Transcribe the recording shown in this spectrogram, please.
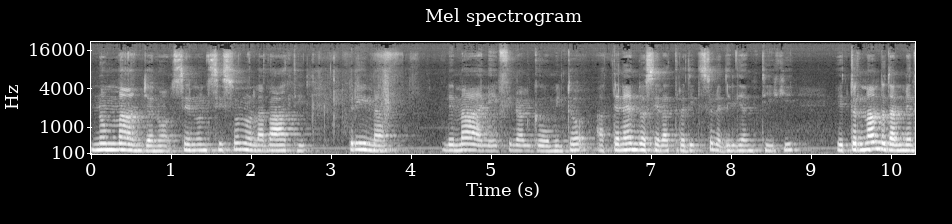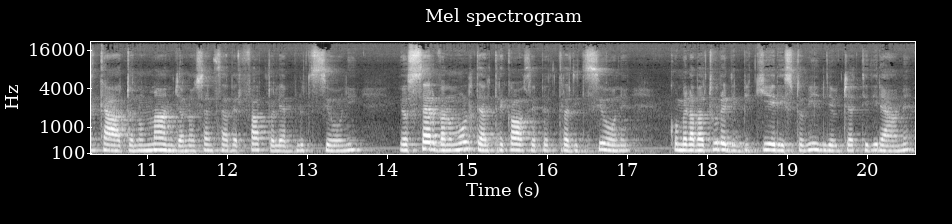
non mangiano se non si sono lavati prima le mani fino al gomito, attenendosi alla tradizione degli antichi, e tornando dal mercato non mangiano senza aver fatto le abluzioni e osservano molte altre cose per tradizione, come lavature di bicchieri, stoviglie, oggetti di rame,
